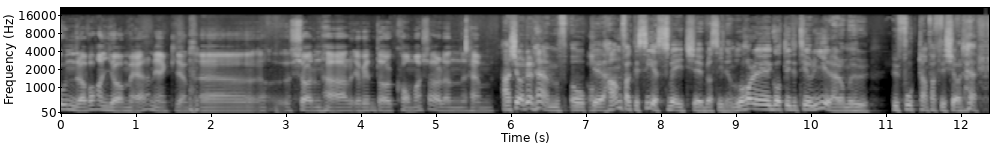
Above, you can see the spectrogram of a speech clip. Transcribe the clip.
undrar vad han gör med den egentligen. Uh, kör den här, jag vet inte, kommer han köra den hem? Han körde den hem och oh. uh, han faktiskt se Schweiz, Brasilien. Och då har det gått lite teorier här om hur, hur fort han faktiskt körde.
